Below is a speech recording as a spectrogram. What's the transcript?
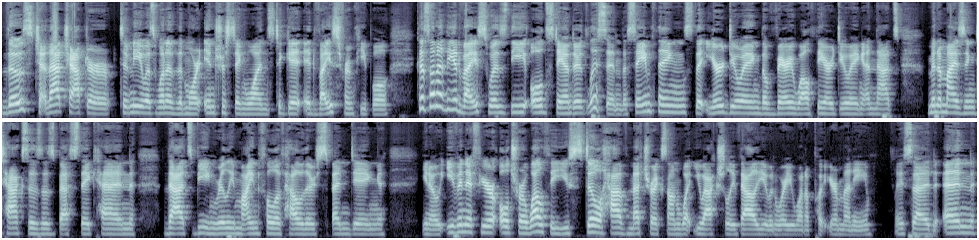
those cha- that chapter to me was one of the more interesting ones to get advice from people because some of the advice was the old standard listen the same things that you're doing the very wealthy are doing and that's minimizing taxes as best they can that's being really mindful of how they're spending you know even if you're ultra wealthy you still have metrics on what you actually value and where you want to put your money they said and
